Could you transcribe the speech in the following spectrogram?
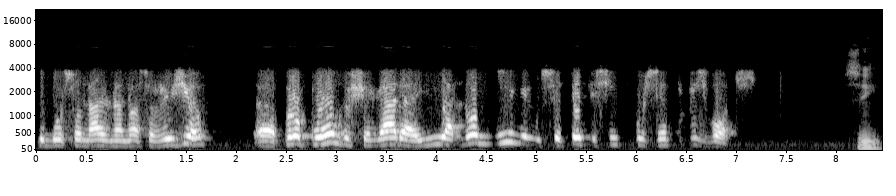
do Bolsonaro na nossa região, uh, propondo chegar aí a no mínimo 75% dos votos. Sim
